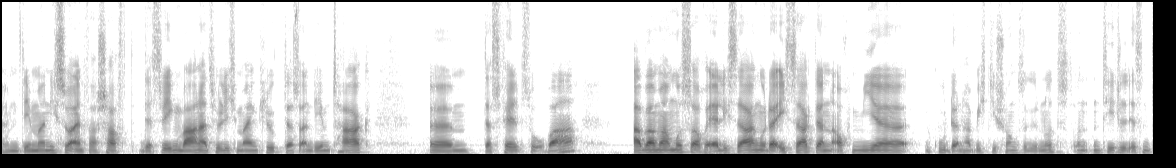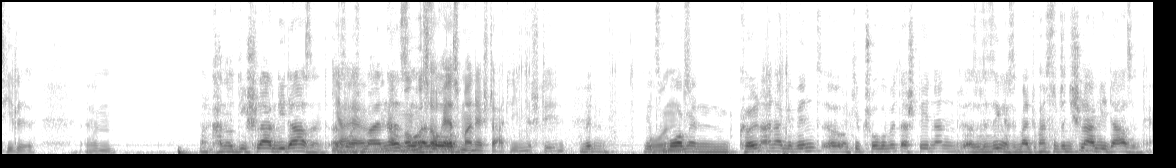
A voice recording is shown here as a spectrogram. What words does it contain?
ähm, den man nicht so einfach schafft. Deswegen war natürlich mein Glück, dass an dem Tag ähm, das Feld so war. Aber man muss auch ehrlich sagen, oder ich sage dann auch mir, gut, dann habe ich die Chance genutzt und ein Titel ist ein Titel. Ähm, Man kann nur die schlagen, die da sind. Also ja, ich ja, meine, genau, ne, man so, muss also, auch erstmal an der Startlinie stehen. wenn jetzt Und- morgen in Köln einer gewinnt äh, und Kipchoge wird da stehen, dann, also deswegen, ich meine, du kannst nur die schlagen, die da sind. Ja.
